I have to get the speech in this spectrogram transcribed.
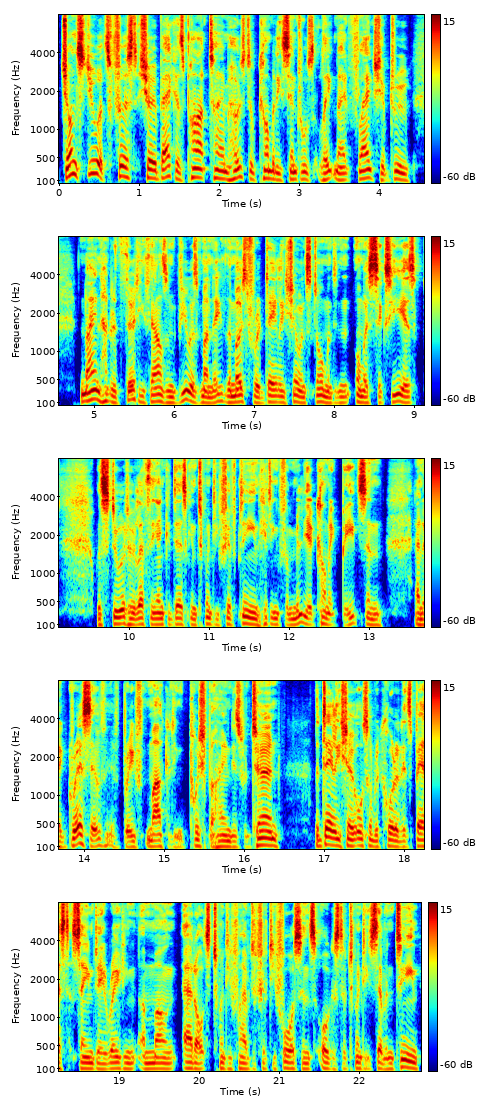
Jon Stewart's first show back as part time host of Comedy Central's late night flagship drew 930,000 viewers Monday, the most for a daily show installment in almost six years. With Stewart, who left the anchor desk in 2015, hitting familiar comic beats and an aggressive, if brief, marketing push behind his return. The Daily Show also recorded its best same day rating among adults 25 to 54 since August of 2017,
